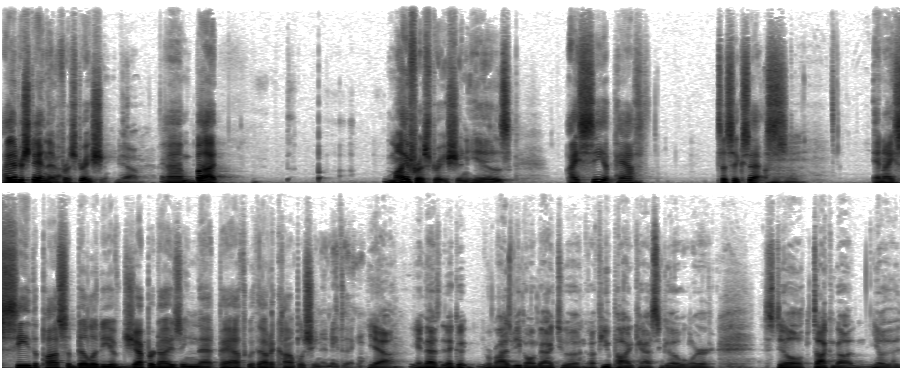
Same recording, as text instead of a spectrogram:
I understand that frustration. Yeah. Um, but my frustration is I see a path to success. Mm-hmm. And I see the possibility of jeopardizing that path without accomplishing anything. Yeah, and that, that reminds me going back to a, a few podcasts ago when we are still talking about you know the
